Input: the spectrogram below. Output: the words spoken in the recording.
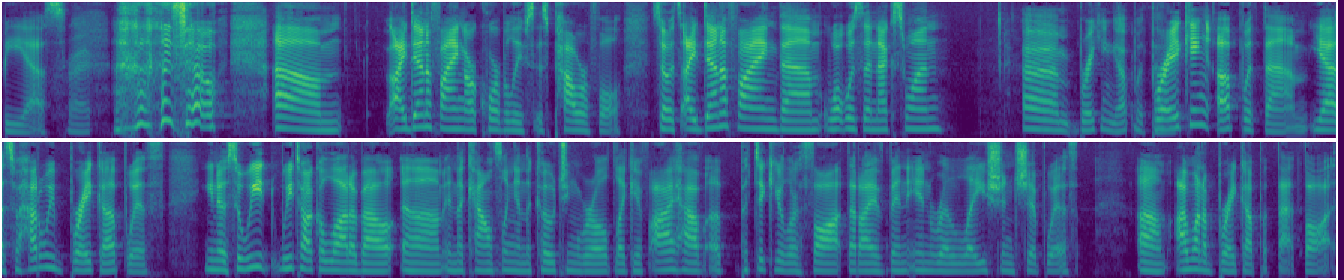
BS. Right. so, um, identifying our core beliefs is powerful. So it's identifying them. What was the next one? Um, breaking up with them. breaking up with them yeah so how do we break up with you know so we we talk a lot about um, in the counseling and the coaching world like if i have a particular thought that i have been in relationship with um, i want to break up with that thought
